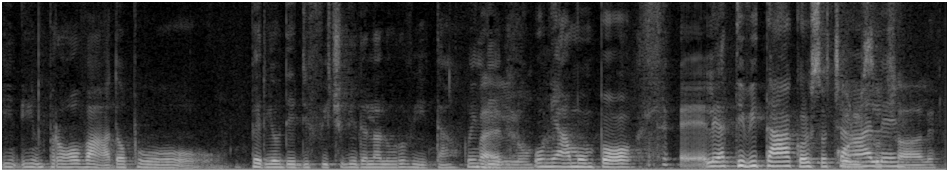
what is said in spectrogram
in, in prova dopo periodi difficili della loro vita. Quindi Bello. uniamo un po' eh, le attività col sociale. Col sociale.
